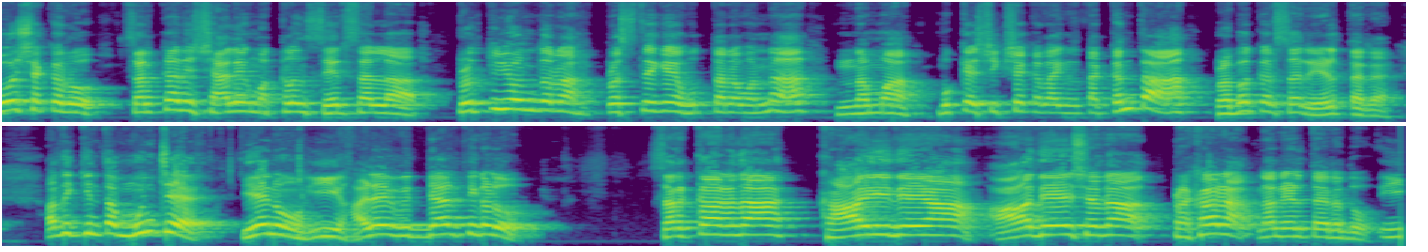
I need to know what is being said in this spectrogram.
ಪೋಷಕರು ಸರ್ಕಾರಿ ಶಾಲೆಗೆ ಮಕ್ಕಳನ್ನು ಸೇರಿಸಲ್ಲ? ಪ್ರತಿಯೊಂದರ ಪ್ರಶ್ನೆಗೆ ಉತ್ತರವನ್ನು ನಮ್ಮ ಮುಖ್ಯ ಶಿಕ್ಷಕರಾಗಿರ್ತಕ್ಕಂಥ ಪ್ರಭಾಕರ್ ಸರ್ ಹೇಳ್ತಾರೆ. ಅದಕ್ಕಿಂತ ಮುಂಚೆ ಏನು ಈ ಹಳೆ ವಿದ್ಯಾರ್ಥಿಗಳು ಸರ್ಕಾರದ ಕಾಯಿದೆಯ ಆದೇಶದ ಪ್ರಕಾರ ನಾನು ಹೇಳ್ತಾ ಇರೋದು. ಈ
